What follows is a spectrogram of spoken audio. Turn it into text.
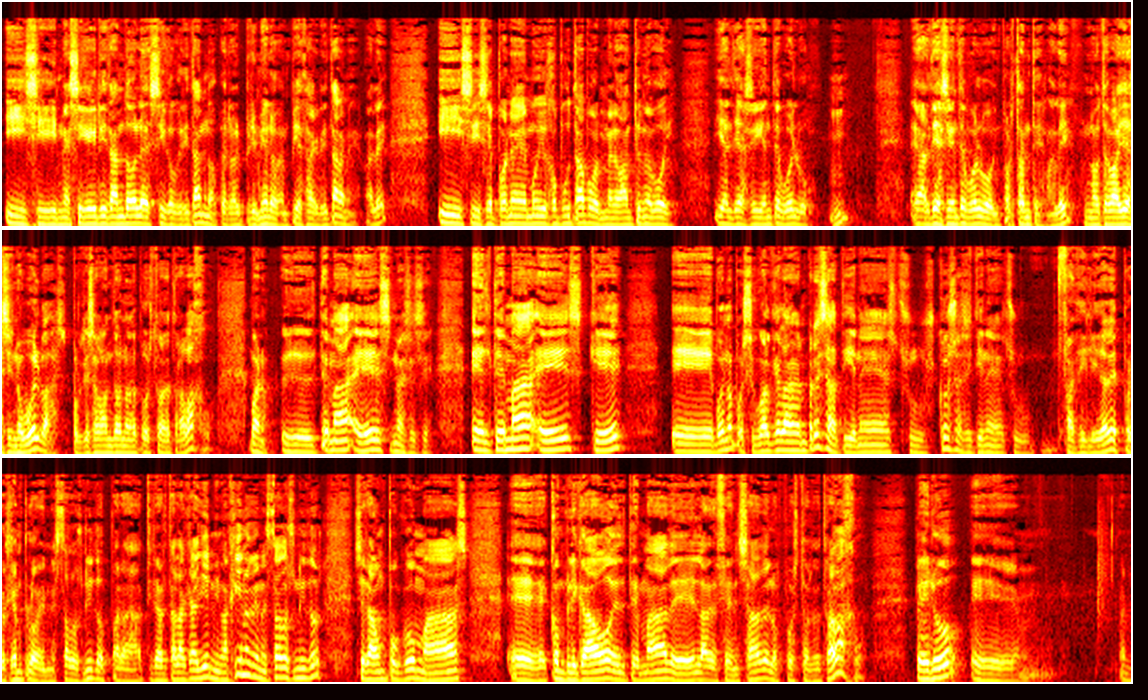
Y si me sigue gritando, le sigo gritando, pero el primero empieza a gritarme, ¿vale? Y si se pone muy hijo puta, pues me levanto y me voy. Y al día siguiente vuelvo. Al día siguiente vuelvo, importante, ¿vale? No te vayas y no vuelvas, porque es abandono de puesto de trabajo. Bueno, el tema es, no es ese. El tema es que, eh, bueno, pues igual que la empresa tiene sus cosas y tiene sus facilidades, por ejemplo, en Estados Unidos para tirarte a la calle, me imagino que en Estados Unidos será un poco más eh, complicado el tema de la defensa de los puestos de trabajo. Pero,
